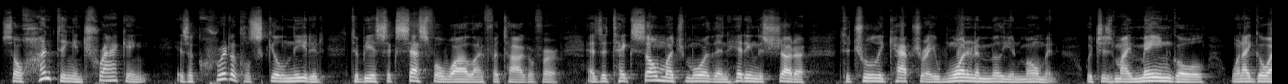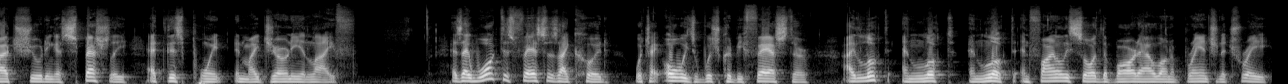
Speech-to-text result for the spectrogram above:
So hunting and tracking is a critical skill needed to be a successful wildlife photographer, as it takes so much more than hitting the shutter to truly capture a one in a million moment, which is my main goal when I go out shooting, especially at this point in my journey in life. As I walked as fast as I could, which I always wish could be faster, I looked and looked and looked and finally saw the barred owl on a branch in a tree,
